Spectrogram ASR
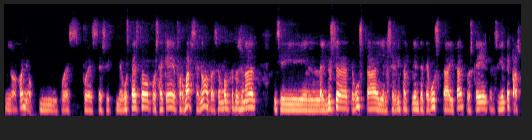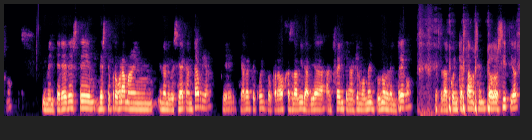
Y digo, coño, mm, pues, pues si me gusta esto, pues hay que formarse, ¿no? Para ser un buen profesional y si la industria te gusta y el servicio al cliente te gusta y tal, pues que el siguiente paso, ¿no? Y me enteré de este, de este programa en, en la Universidad de Cantabria, que, que, ahora te cuento, para Hojas de la Vida había al frente en aquel momento uno del entrego, desde la cuenca estamos en todos sitios.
